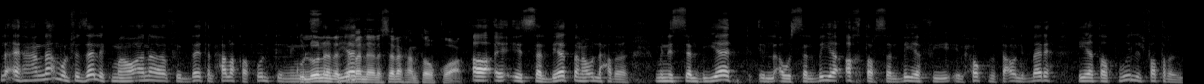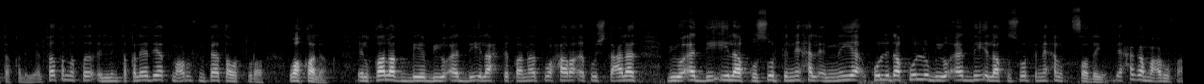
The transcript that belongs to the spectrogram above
لا إحنا هنأمل في ذلك. ما هو أنا في بداية الحلقة قلت إن من كلنا نتمنى أن أسألك عن توقعك. آه السلبيات ما أنا هقول لحضرتك. من السلبيات ال- أو السلبية أخطر سلبية في الحكم بتاع اول امبارح هي تطويل الفترة الانتقالية، الفترة الانت- الانتقالية ديت معروف إن فيها توترات وقلق، القلق بي- بيؤدي إلى احتقانات وحرائق واشتعالات، بيؤدي إلى قصور في الناحية الأمنية، كل ده كله بيؤدي إلى قصور في الناحية الاقتصادية، دي حاجة معروفة.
